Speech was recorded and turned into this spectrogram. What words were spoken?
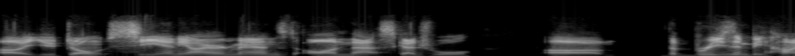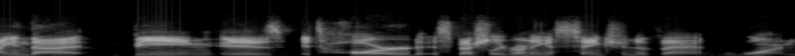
uh, you don't see any Ironmans on that schedule. Um, the reason behind that being is it's hard, especially running a sanctioned event. One,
